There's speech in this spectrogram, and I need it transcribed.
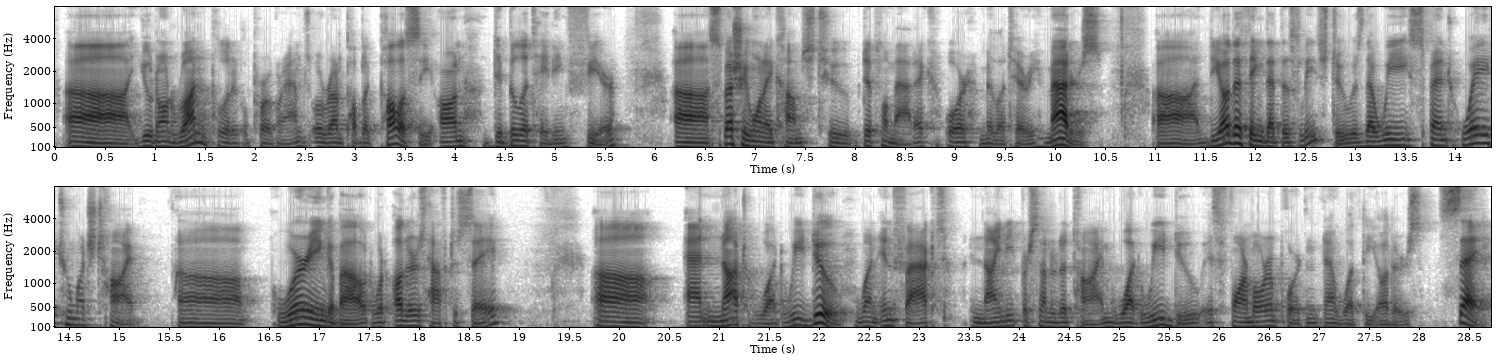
Uh, you don't run political programs or run public policy on debilitating fear, uh, especially when it comes to diplomatic or military matters. Uh, the other thing that this leads to is that we spend way too much time uh, worrying about what others have to say uh, and not what we do, when in fact 90% of the time, what we do is far more important than what the others say.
